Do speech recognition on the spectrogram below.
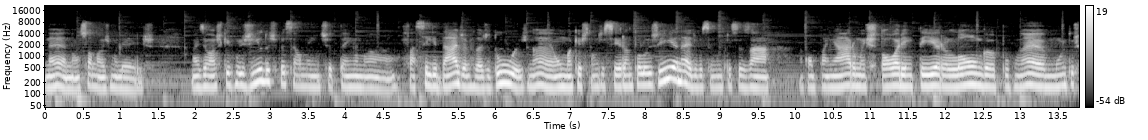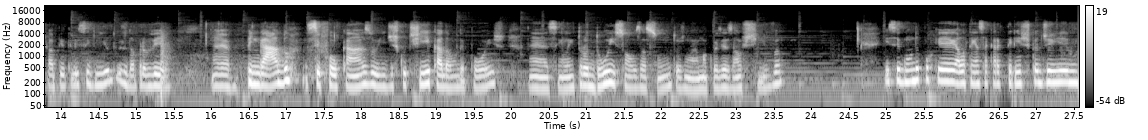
né? Não só nós mulheres. Mas eu acho que Rugido, especialmente, tem uma facilidade, na verdade, duas, né? Uma questão de ser antologia, né? De você não precisar acompanhar uma história inteira, longa, por né, muitos capítulos seguidos, dá para ver é, pingado, se for o caso, e discutir cada um depois. É, assim, ela introduz só os assuntos, não é uma coisa exaustiva. E segundo, porque ela tem essa característica de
